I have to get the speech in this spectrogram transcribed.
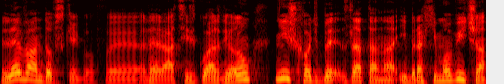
Lewandowskiego w relacji z Guardiolą niż choćby Zlatana Ibrahimowicza.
